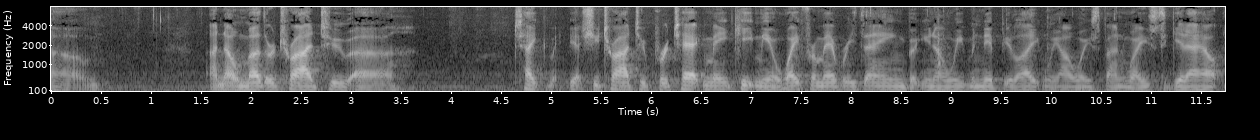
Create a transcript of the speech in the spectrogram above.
Um, I know Mother tried to uh, take me. She tried to protect me, keep me away from everything. But you know, we manipulate, and we always find ways to get out.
